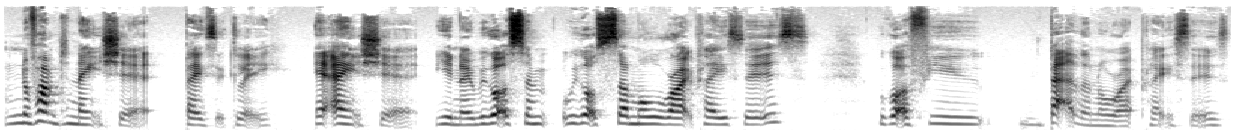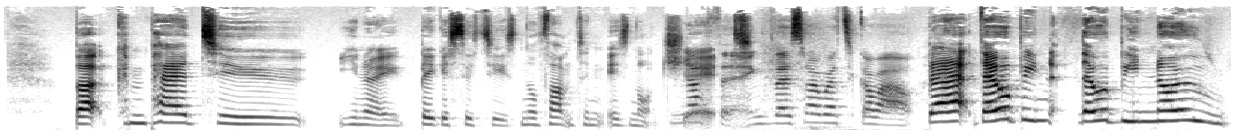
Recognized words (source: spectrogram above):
Northampton ain't shit. Basically, it ain't shit. You know, we got some we got some all right places. We got a few better than all right places, but compared to you know bigger cities, Northampton is not shit. Nothing. There's nowhere to go out. There, there would be there would be no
